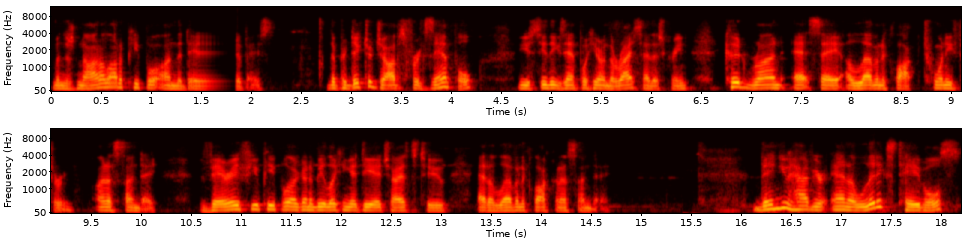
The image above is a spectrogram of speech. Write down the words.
when there's not a lot of people on the database. The predictor jobs, for example, you see the example here on the right side of the screen, could run at say 11 o'clock 23 on a Sunday. Very few people are going to be looking at DHIS2 at 11 o'clock on a Sunday. Then you have your analytics tables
